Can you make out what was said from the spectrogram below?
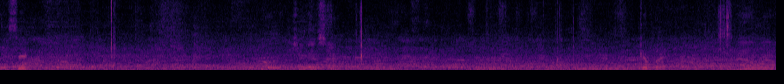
Yes, sir. Sure, yes, sir. Go for it. Oh, well.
